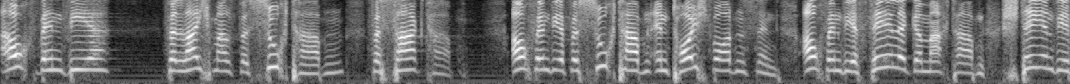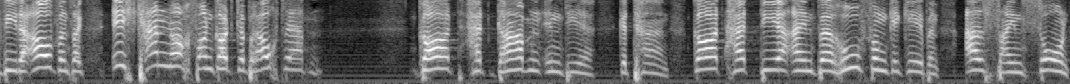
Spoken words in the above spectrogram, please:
auch wenn wir vielleicht mal versucht haben, versagt haben auch wenn wir versucht haben, enttäuscht worden sind, auch wenn wir Fehler gemacht haben, stehen wir wieder auf und sagen, ich kann noch von Gott gebraucht werden. Gott hat Gaben in dir getan. Gott hat dir eine Berufung gegeben als sein Sohn,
